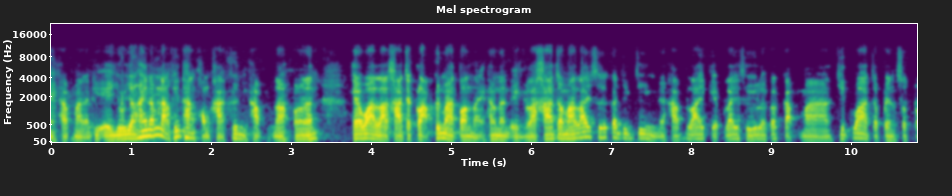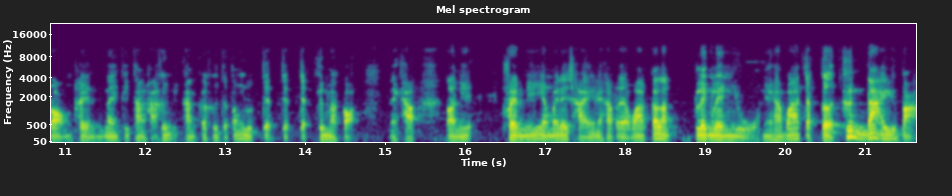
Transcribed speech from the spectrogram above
นะครับมากันที่ AU ยังให้น้ำหนักที่ทางของขาขึ้นครับนะเพราะฉะนั้นแค่ว่าราคาจะกลับขึ้นมาตอนไหนเท่านั้นเอง ราคาจะมาไล่ซื้อกันจริงๆนะครับไล่เก็บไล่ซื้อแล้วก็กลับมาคิดว่าจะเป็นสตรองเทรนในทิศทางขาขึ้นอีกครั้งก็คือจะต้องหลุด 777 ขึ้นมาก่อนนะครับตอนนี้เทรนนี้ยังไม่ได้ใช้นะครับแต่ว่าก็ลังเล็งๆอยู่นะครับว่าจะเกิดขึ้นได้หรือเปล่า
